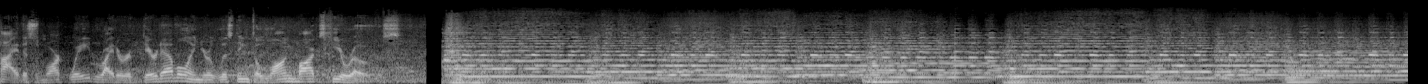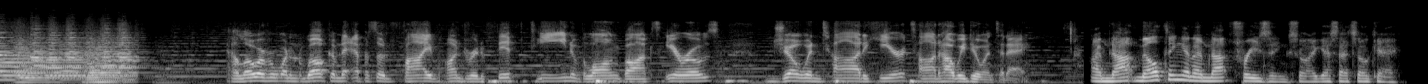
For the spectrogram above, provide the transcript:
Hi, this is Mark Waid, writer of Daredevil, and you're listening to Longbox Heroes. Hello, everyone, and welcome to episode 515 of Longbox Heroes. Joe and Todd here. Todd, how are we doing today? I'm not melting and I'm not freezing, so I guess that's okay.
